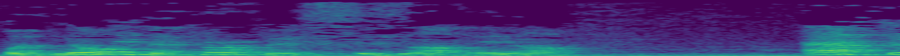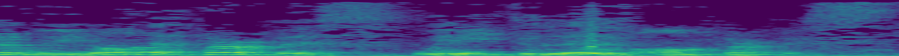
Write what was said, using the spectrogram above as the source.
But knowing the purpose is not enough. After we know the purpose, we need to live on purpose.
